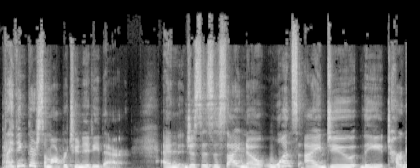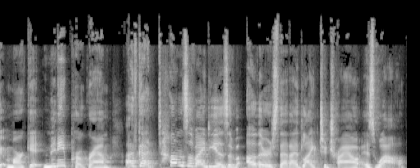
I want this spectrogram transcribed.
but I think there's some opportunity there. And just as a side note, once I do the target market mini program, I've got tons of ideas of others that I'd like to try out as well.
